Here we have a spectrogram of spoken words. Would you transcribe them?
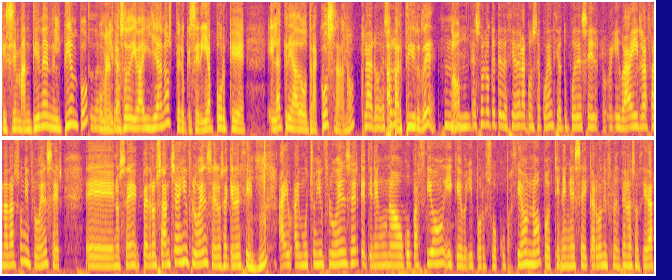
que se mantiene en el tiempo, como en el caso de Ibai Llanos, pero que sería porque él ha creado otra cosa, ¿no? Claro, eso a lo- partir de, ¿no? Eso es lo que te decía de la consecuencia. Tú puedes ser, Ibai y Rafa Nadal son influencers. Eh, no sé, Pedro Sánchez es influencer. O sea, quiero decir, hay, hay muchos influencers que tienen una ocupación y que y por su ocupación, ¿no? Pues tienen ese cargo de influencia en la sociedad.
